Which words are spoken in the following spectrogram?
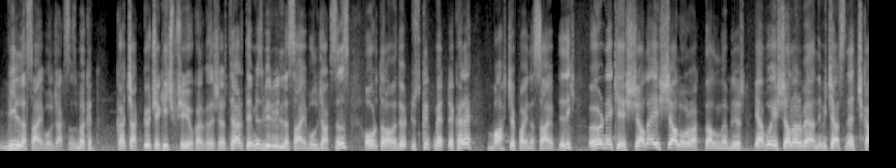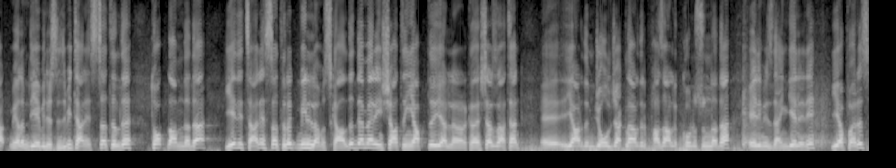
villa sahibi olacaksınız. Bakın kaçak göçek hiçbir şey yok arkadaşlar. Tertemiz bir villa sahibi olacaksınız. Ortalama 440 metrekare bahçe payına sahip dedik. Örnek eşyalı eşyalı olarak da alınabilir. Ya bu eşyaları beğendim içerisinden çıkartmayalım diyebilirsiniz. Bir tanesi satıldı. Toplamda da 7 tane satılık villamız kaldı. Demer İnşaat'ın yaptığı yerler arkadaşlar zaten e, yardımcı olacaklardır. Pazarlık konusunda da elimizden geleni yaparız.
